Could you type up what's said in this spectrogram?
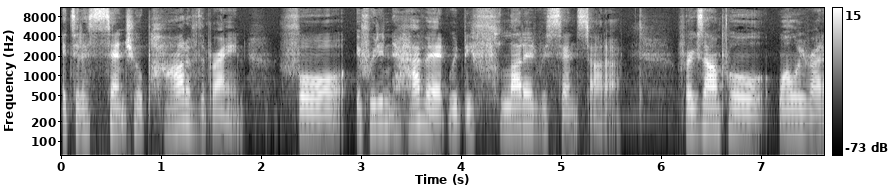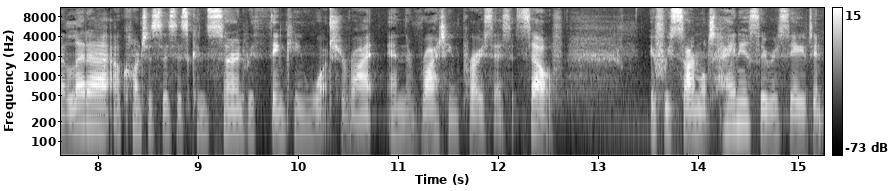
It's an essential part of the brain, for if we didn't have it, we'd be flooded with sense data. For example, while we write a letter, our consciousness is concerned with thinking what to write and the writing process itself. If we simultaneously received an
